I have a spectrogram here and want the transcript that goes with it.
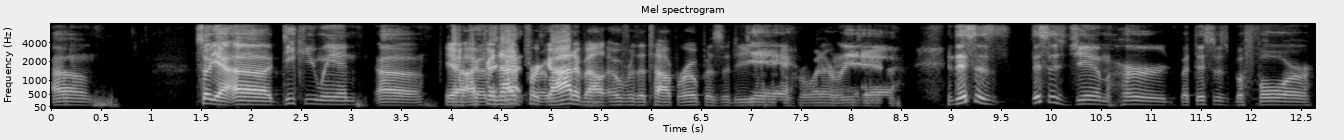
Um. So yeah, uh, DQ win. Uh, Yeah, I, and I forgot about over the top rope as a DQ Yeah. for whatever reason. yeah. This is this is Jim Herd, but this is before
